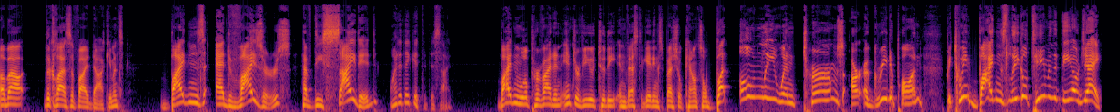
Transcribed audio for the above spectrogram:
about the classified documents. Biden's advisors have decided. Why did they get to decide? Biden will provide an interview to the investigating special counsel, but only when terms are agreed upon between Biden's legal team and the DOJ.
